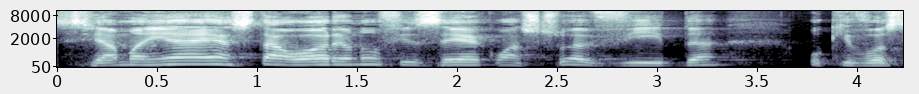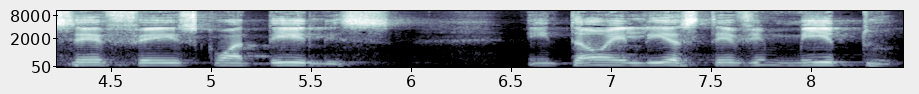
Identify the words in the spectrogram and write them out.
se amanhã, a esta hora, eu não fizer com a sua vida o que você fez com a deles. Então Elias teve medo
